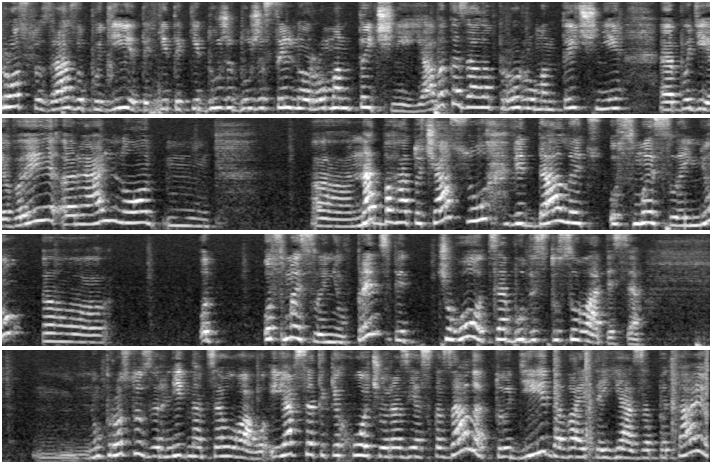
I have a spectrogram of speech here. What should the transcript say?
просто зразу події, такі такі дуже-дуже сильно романтичні. Я би казала про романтичні події. Ви реально. Е, Надбагато часу віддали осмисленню, е, осмисленню, в принципі, чого це буде стосуватися. Ну, просто зверніть на це увагу. І я все-таки хочу, раз я сказала, тоді давайте я запитаю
